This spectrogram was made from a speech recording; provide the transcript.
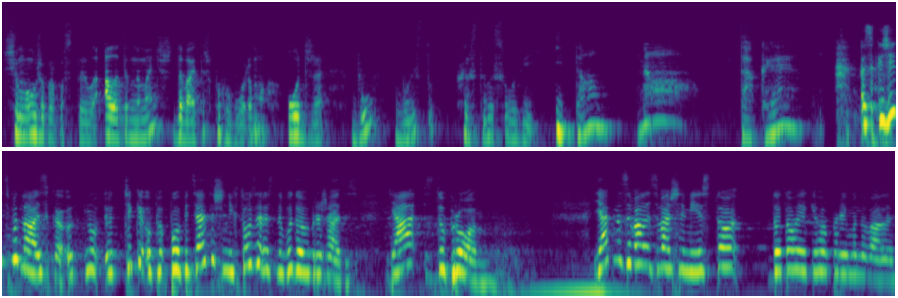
що ми вже пропустили. Але тим не менш, давайте ж поговоримо. Отже, був виступ Христини Соловій. І там таке. А скажіть, будь ласка, от, ну от тільки пообіцяйте, що ніхто зараз не буде ображатись. Я з добром. Як називалось ваше місто до того, як його перейменували?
